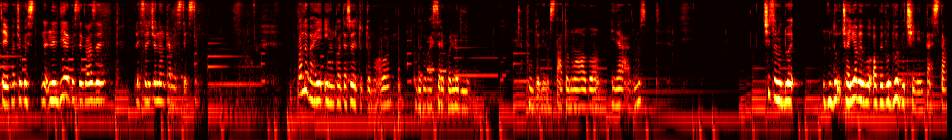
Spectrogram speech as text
Cioè, io faccio quest- nel dire queste cose le sto dicendo anche a me stessa. Quando vai in un contesto del tutto nuovo, come può essere quello di appunto di uno stato nuovo in Erasmus, ci sono due, due cioè io avevo, avevo due vocine in testa.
